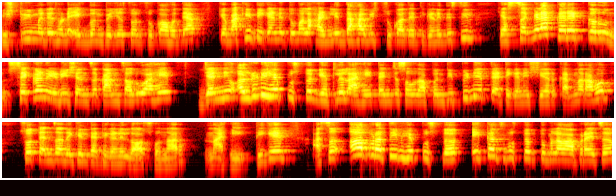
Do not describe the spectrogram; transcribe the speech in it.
हिस्ट्रीमध्ये थोड्या एक दोन पेजेसवर चुका होत्या किंवा बाकी ठिकाणी तुम्हाला हार्डली दहा वीस चुका त्या ठिकाणी दिसतील. या सगळ्या करेक्ट करून सेकंड एडिशनचं काम चालू आहे. ज्यांनी ऑलरेडी हे पुस्तक घेतलेलं आहे त्यांच्यासोबत आपण ती पीडीएफ त्या ठिकाणी शेअर करणार आहोत. सो त्यांचा देखील त्या ठिकाणी लॉस होणार नाही. ठीक आहे? असं अप्रतिम हे पुस्तक एकच पुस्तक तुम्हाला वापरायचं.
